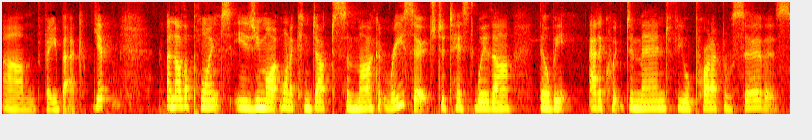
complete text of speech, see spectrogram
um, feedback. Yep. Another point is you might want to conduct some market research to test whether there'll be adequate demand for your product or service.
